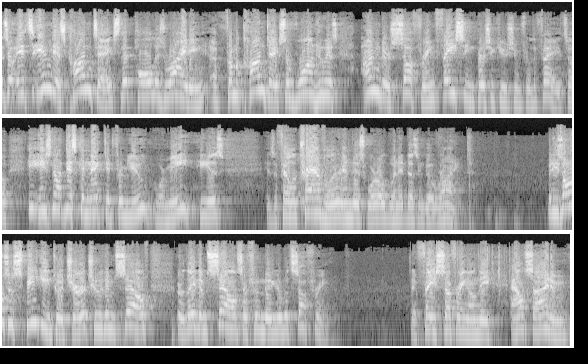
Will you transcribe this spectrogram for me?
And so it's in this context that Paul is writing uh, from a context of one who is under suffering, facing persecution for the faith. So he, he's not disconnected from you or me. He is, is a fellow traveler in this world when it doesn't go right. But he's also speaking to a church who themselves, or they themselves, are familiar with suffering. They face suffering on the outside. In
